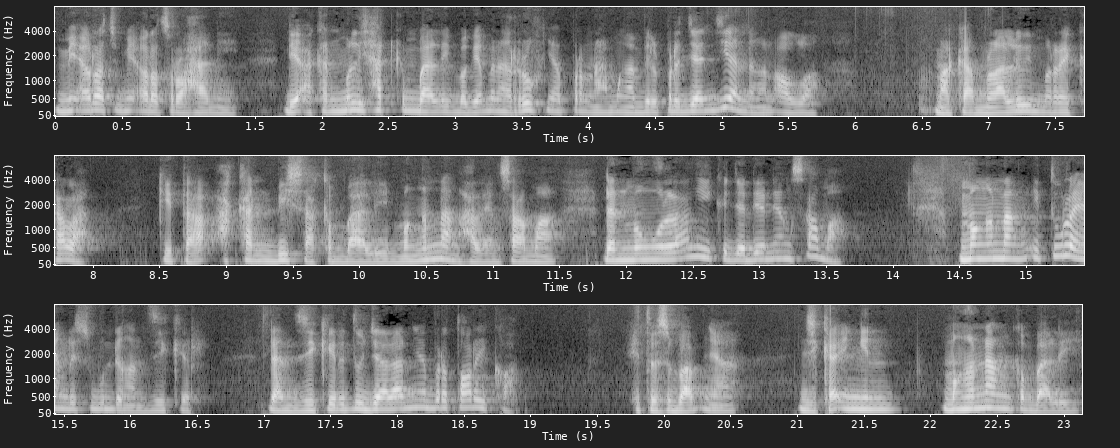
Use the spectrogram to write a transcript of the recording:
mi'raj-mi'raj rohani. Dia akan melihat kembali bagaimana ruhnya pernah mengambil perjanjian dengan Allah. Maka melalui mereka lah kita akan bisa kembali mengenang hal yang sama dan mengulangi kejadian yang sama. Mengenang itulah yang disebut dengan zikir. Dan zikir itu jalannya bertorikoh. Itu sebabnya jika ingin mengenang kembali,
